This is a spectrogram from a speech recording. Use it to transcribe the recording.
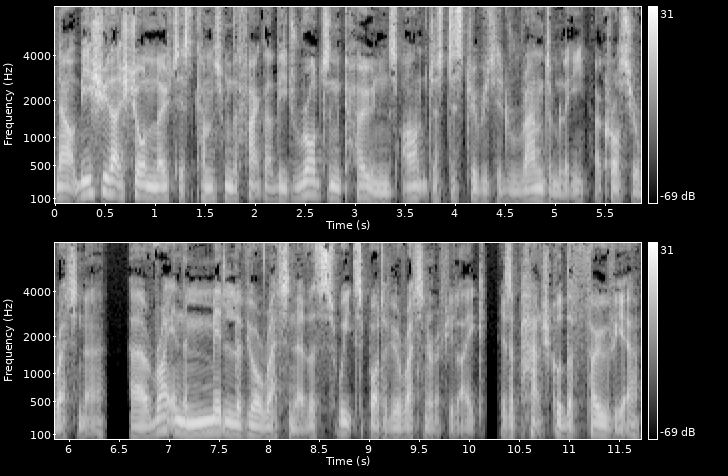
Now, the issue that Sean noticed comes from the fact that these rods and cones aren't just distributed randomly across your retina. Uh, right in the middle of your retina, the sweet spot of your retina, if you like, is a patch called the fovea,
